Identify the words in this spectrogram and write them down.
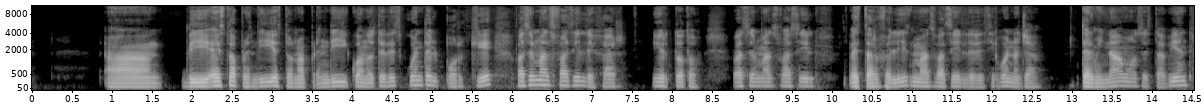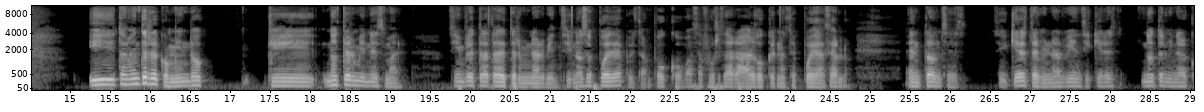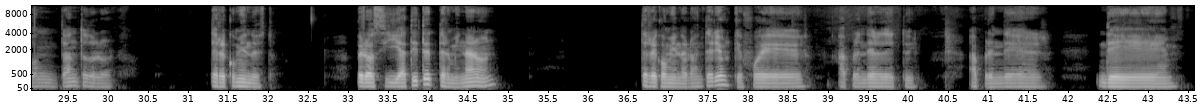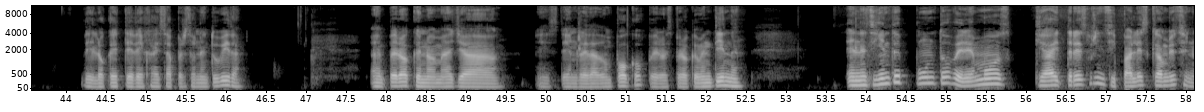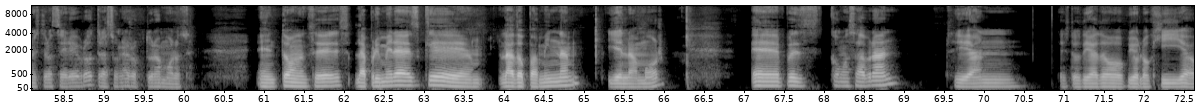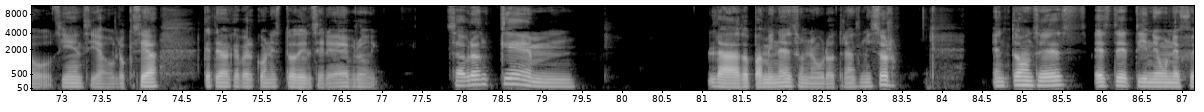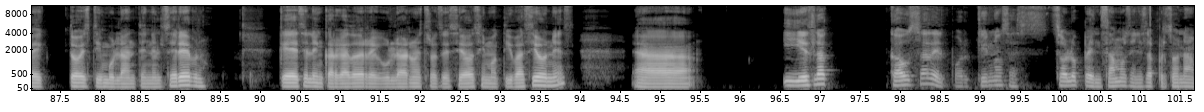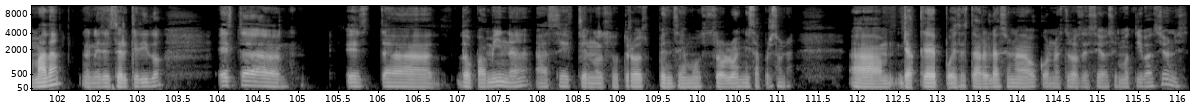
Ah, di esto aprendí, esto no aprendí. Cuando te des cuenta el por qué, va a ser más fácil dejar ir todo. Va a ser más fácil estar feliz, más fácil de decir, bueno, ya terminamos, está bien. Y también te recomiendo que no termines mal. Siempre trata de terminar bien. Si no se puede, pues tampoco vas a forzar a algo que no se puede hacerlo. Entonces, si quieres terminar bien, si quieres no terminar con tanto dolor, te recomiendo esto. Pero si a ti te terminaron, te recomiendo lo anterior, que fue aprender de tu, aprender de, de lo que te deja esa persona en tu vida. Espero que no me haya este, enredado un poco, pero espero que me entiendan. En el siguiente punto veremos que hay tres principales cambios en nuestro cerebro tras una ruptura amorosa. Entonces, la primera es que la dopamina y el amor, eh, pues como sabrán, si han estudiado biología o ciencia o lo que sea que tenga que ver con esto del cerebro, sabrán que mm, la dopamina es un neurotransmisor. Entonces, este tiene un efecto estimulante en el cerebro que es el encargado de regular nuestros deseos y motivaciones. Uh, y es la causa del por qué nos solo pensamos en esa persona amada, en ese ser querido. Esta, esta dopamina hace que nosotros pensemos solo en esa persona, uh, ya que pues está relacionado con nuestros deseos y motivaciones.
